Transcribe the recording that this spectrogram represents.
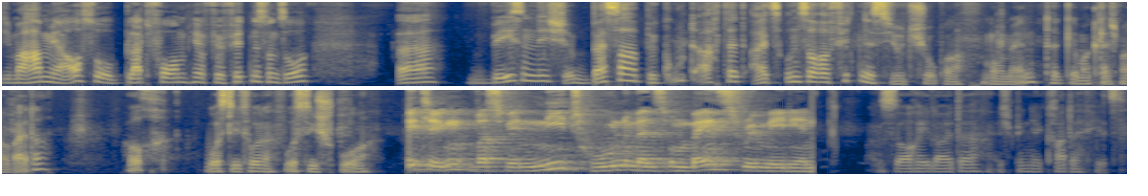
die haben ja auch so Plattformen hier für Fitness und so, äh, wesentlich besser begutachtet als unsere Fitness-YouTuber. Moment, da gehen wir gleich mal weiter. Hoch. Wo ist die Tone? Wo ist die Spur? Was wir nie tun, wenn es um Mainstream-Medien Sorry, Leute, ich bin hier gerade jetzt.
